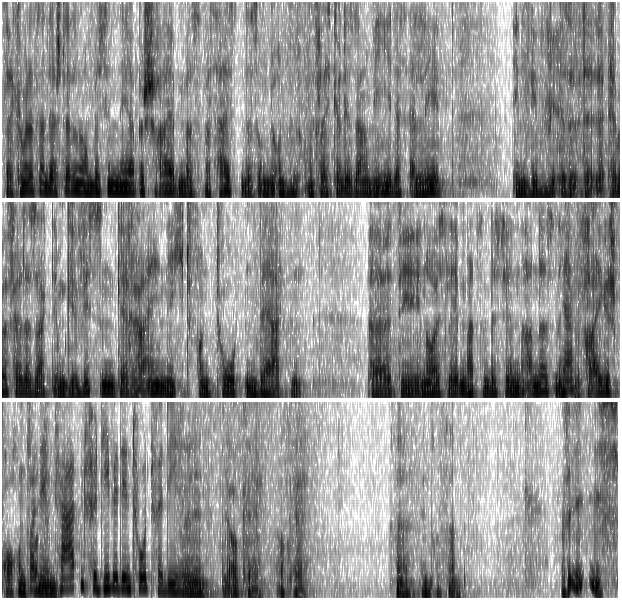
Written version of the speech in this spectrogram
Vielleicht können wir das an der Stelle noch ein bisschen näher beschreiben. Was, was heißt denn das? Und, und, und vielleicht könnt ihr sagen, wie ihr das erlebt. Im also der Elberfelder sagt, im Gewissen gereinigt von toten Werken. Äh, die Neues Leben hat es ein bisschen anders, nicht? Ja. Freigesprochen von, von den, den, Taten, für die wir den Tod verdienen. Für den, ja, okay, okay. Interessant. Also ich, ich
